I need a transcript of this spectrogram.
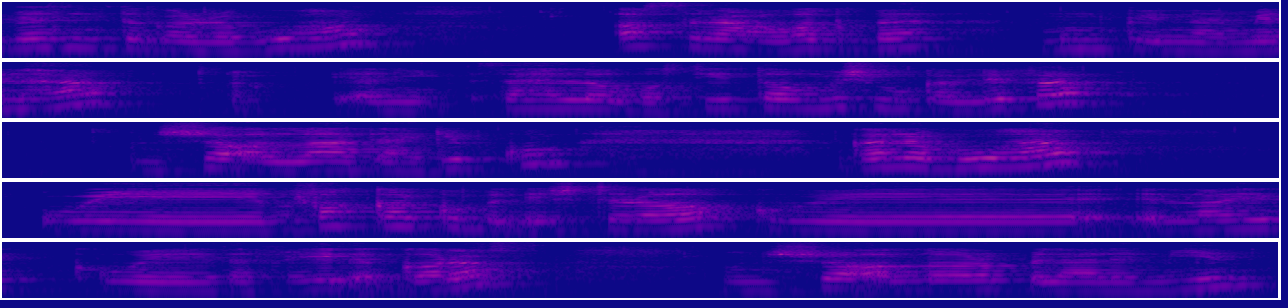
لازم تجربوها. أسرع وجبة ممكن نعملها. يعني سهلة وبسيطة ومش مكلفة. إن شاء الله هتعجبكم. جربوها. وبفكركم بالاشتراك واللايك وتفعيل الجرس. وإن شاء الله رب العالمين.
